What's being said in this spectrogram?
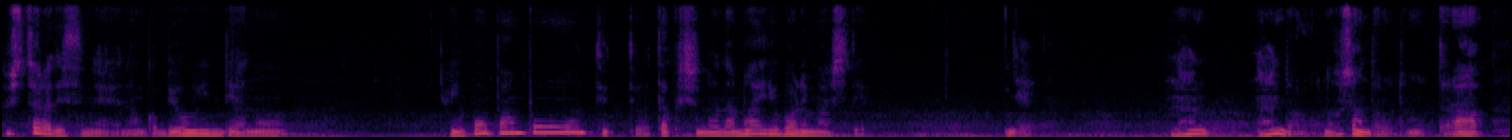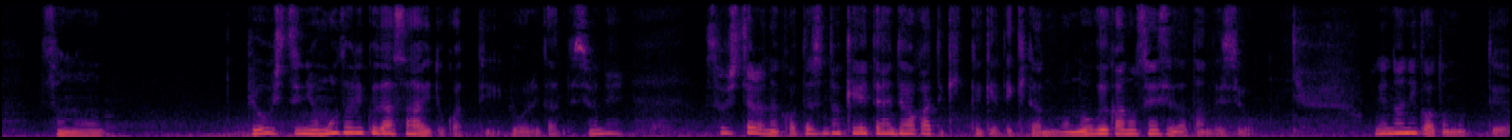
そしたらですねなんか病院であのピンポンパンポーンって言って私の名前呼ばれましてでなんなんだろうどうしたんだろうと思ったらその病室にお戻りくださいとかって言われたんですよね。そしたらなんか私の携帯で分かってきっかけで来たのは脳外科の先生だったんですよ。で何かと思って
